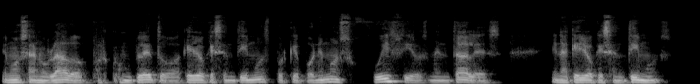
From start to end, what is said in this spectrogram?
hemos anulado por completo aquello que sentimos porque ponemos juicios mentales en aquello que sentimos,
